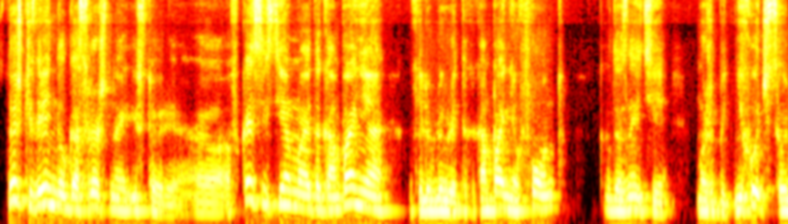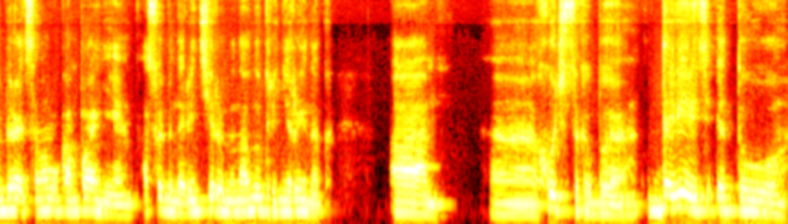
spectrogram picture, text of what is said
С точки зрения долгосрочной истории. Э, АФК-система – это компания, как я люблю говорить, это компания-фонд, когда, знаете, может быть, не хочется выбирать самому компании, особенно ориентированную на внутренний рынок, а э, хочется как бы доверить эту,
